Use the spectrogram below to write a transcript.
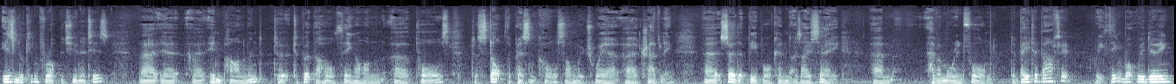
is looking for opportunities uh, uh, in Parliament to, to put the whole thing on uh, pause, to stop the present course on which we're uh, travelling, uh, so that people can, as I say, um, have a more informed debate about it, rethink what we're doing,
